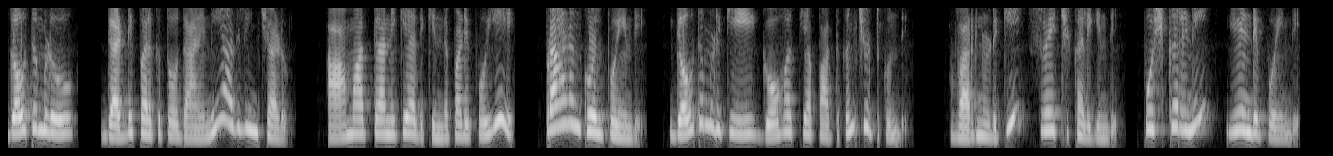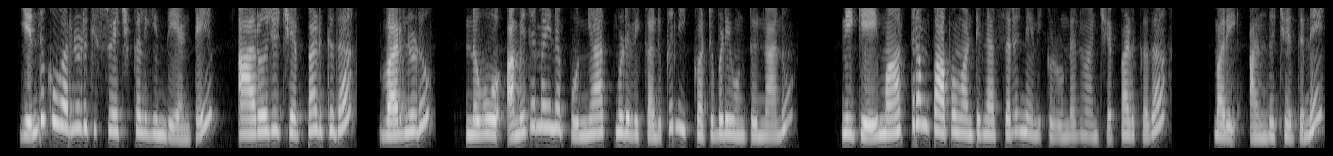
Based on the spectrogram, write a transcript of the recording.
గౌతముడు గడ్డి పరకతో దానిని అదిలించాడు. ఆ మాత్రానికే అది కింద పడిపోయి ప్రాణం కోల్పోయింది. గౌతముడికి గోహత్యా పాతకం చుట్టుకుంది. వర్ణుడికి స్వేచ్ఛ కలిగింది. పుష్కరిణి ఎండిపోయింది. ఎందుకు వర్ణుడికి స్వేచ్ఛ కలిగింది అంటే ఆ రోజు చెప్పాడు కదా వర్ణుడు నువ్వు అమితమైన పుణ్యాత్ముడివి కనుక నీకు కట్టుబడి ఉంటున్నాను. నీకేమాత్రం పాపం అంటినా సరే నేను ఇక్కడ ఉండను అని చెప్పాడు కదా. మరి అందుచేతనే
